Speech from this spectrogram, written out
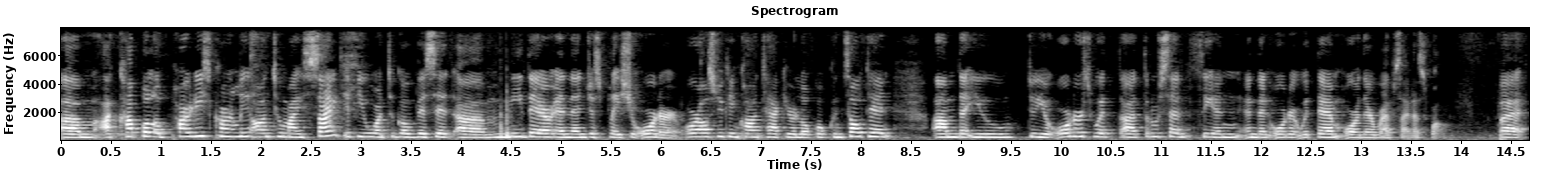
um, a couple of parties currently onto my site if you want to go visit um, me there and then just place your order. Or else you can contact your local consultant um, that you do your orders with uh, through Scentsy and, and then order it with them or their website as well. But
